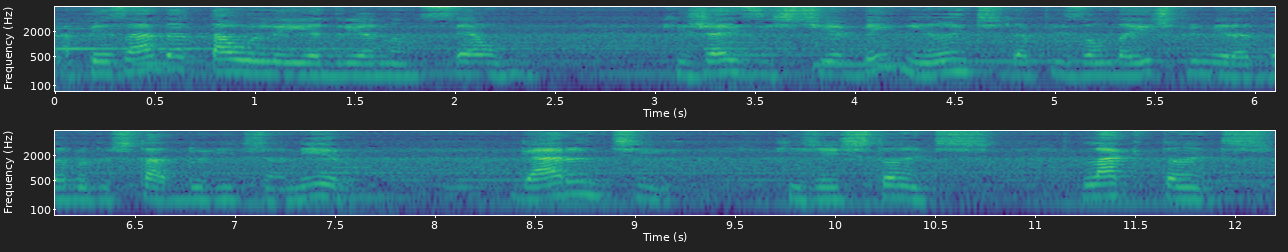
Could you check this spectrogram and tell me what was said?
apesar da tal lei Adriana Anselmo, que já existia bem antes da prisão da ex-primeira-dama do estado do Rio de Janeiro, garantir que gestantes, lactantes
